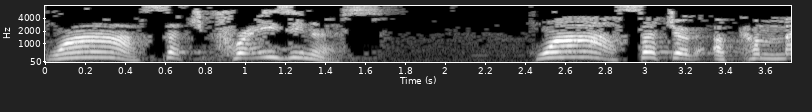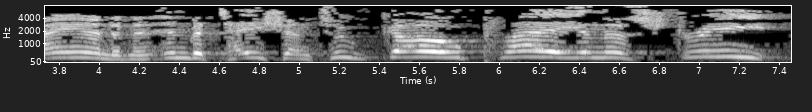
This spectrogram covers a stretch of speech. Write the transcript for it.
Why such craziness? Why such a, a command and an invitation to go play in the street?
